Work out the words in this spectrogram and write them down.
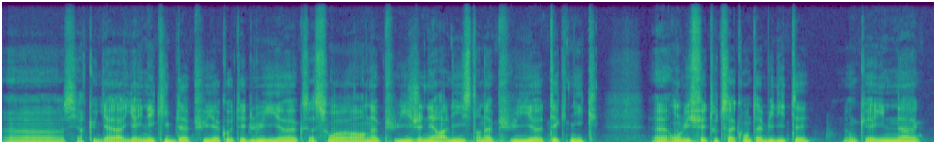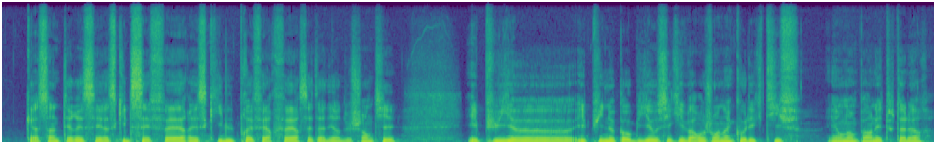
euh, c'est-à-dire qu'il y, a une équipe d'appui à côté de lui, euh, que ce soit en appui généraliste, en appui euh, technique. on lui fait toute sa comptabilité. Donc il n'a qu'à s'intéresser à ce qu'il sait faire et ce qu'il préfère faire, c'est-à-dire du chantier. Et puis, et puis ne pas oublier aussi qu'il va rejoindre un collectif. Et on en parlait tout à l'heure.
